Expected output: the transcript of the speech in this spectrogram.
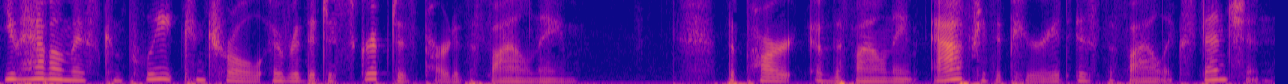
You have almost complete control over the descriptive part of the file name. The part of the file name after the period is the file extension.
